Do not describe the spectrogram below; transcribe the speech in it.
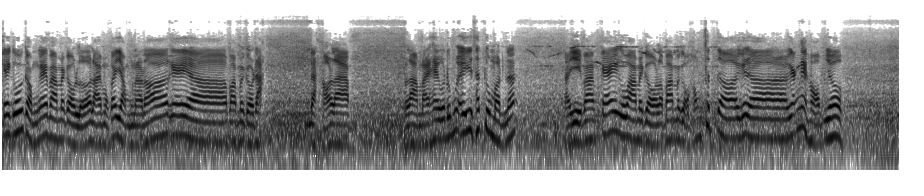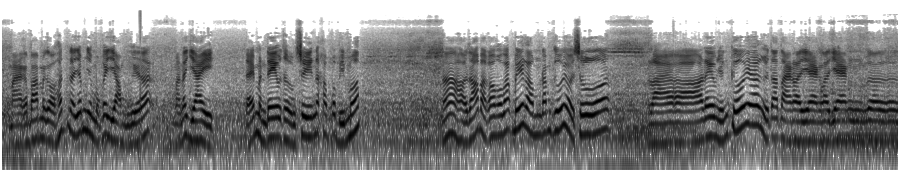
Cái cuối cùng cái ba Michael lựa lại một cái dòng nào đó cái uh, ba Michael đặt đặt họ làm. Làm lại theo đúng ý thích của mình đó tại vì ba cái của ba Michael là ba Michael không thích uh, cái uh, gắn cái hộp vô mà cái ba Michael hít nó giống như một cái dòng vậy đó mà nó dày. Để mình đeo thường xuyên nó không có bị mớp. Đó, hồi đó bà con có bác biết không đám cưới hồi xưa là đeo những cưới á, người ta toàn là vàng là vàng ờ,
